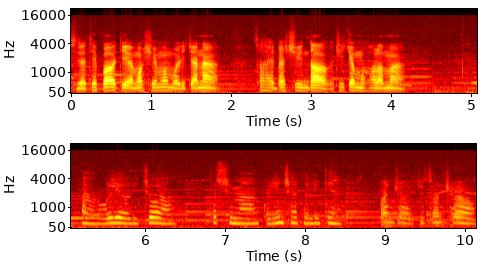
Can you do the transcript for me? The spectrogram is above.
Chính giờ thiết bao tiền mà xe mà mở đi chán à sao hay đã chuyên tao cái chỉ cho một họ làm mà à ô liều lý chua tất nhiên mà cũng yên trái cái lý tiền ban trái chỉ chán chào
